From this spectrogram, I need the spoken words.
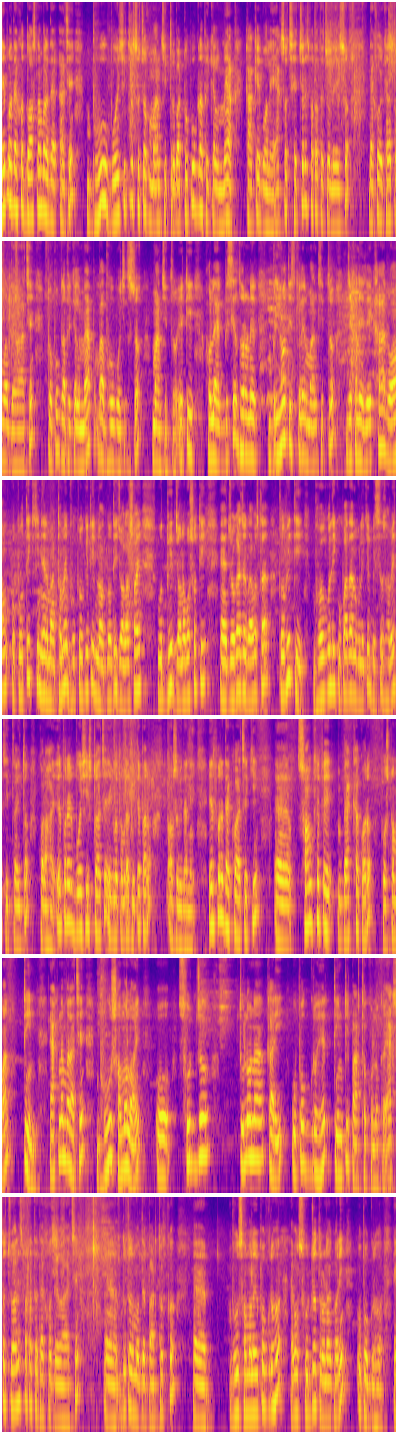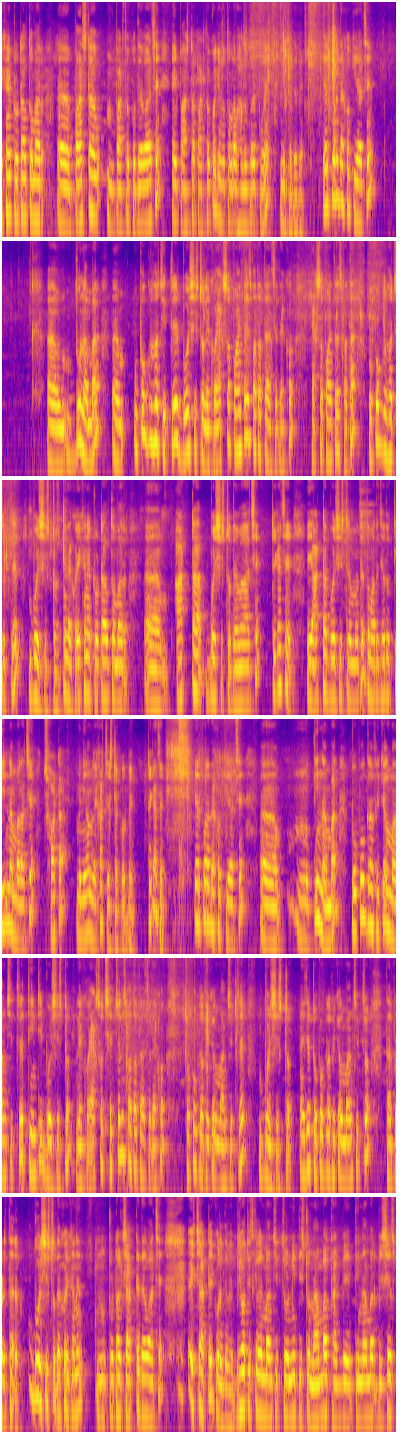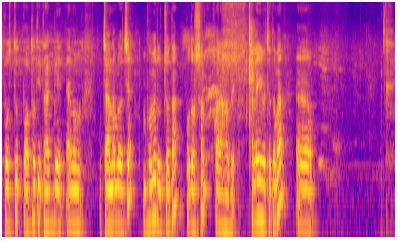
এরপর দেখো, দশ নম্বরে আছে ভূ বৈচিত্র্য সূচক মানচিত্র বা টোপোগ্রাফিক্যাল ম্যাপ কাকে বলে? একশো ছেচল্লিশ পাতাতে চলে এসো। দেখো, এখানে তোমার দেওয়া আছে টোপোগ্রাফিক্যাল ম্যাপ বা ভূ বৈচিত্র্য সূচক মানচিত্র। এটি হলো এক বিশেষ ধরনের বৃহৎ স্কেলের মানচিত্র, যেখানে রেখা, রং ও প্রতীক চিহ্নের মাধ্যমে ভূপ্রকৃতি নদ নদী, জলাশয়, উদ্ভিদ, জনবসতি যোগাযোগ ব্যবস্থা, প্রভৃতি ভৌগোলিক উপাদানগুলিকে বিশেষভাবে চিত্রায়িত করা হয়। এরপরের বৈশিষ্ট্য আছে, এগুলো তোমরা দিতে পারো, অসুবিধা নেই। এরপরে দেখো আছে কি সংক্ষেপে ব্যাখ্যা করো, প্রশ্নমান তিন। এক নম্বর আছে ভূ সমলয় ও সূর্য তুলনাকারী উপগ্রহের তিনটি পার্থক্য লক্ষ্য একশো চুয়াল্লিশ পাতাতে দেখো দেওয়া আছে দুটোর মধ্যে পার্থক্য ভূ সমলয় উপগ্রহ এবং সূর্য তুলনাকারী উপগ্রহ। এখানে টোটাল তোমার পাঁচটা পার্থক্য দেওয়া আছে। এই পাঁচটা পার্থক্য কিন্তু তোমরা ভালো করে পড়ে লিখে দেবে। এরপরে দেখো কি আছে দু নাম্বার উপগ্রহ চিত্রের বৈশিষ্ট্য লেখো। একশো পঁয়তাল্লিশ পাতাতে আছে, দেখো। একশো পঁয়তাল্লিশ পাতা উপগ্রহ চিত্রের বৈশিষ্ট্য। দেখো, এখানে টোটাল তোমার আটটা বৈশিষ্ট্য দেওয়া আছে, ঠিক আছে? এই আটটা বৈশিষ্ট্যের মধ্যে তোমাদের যেহেতু তিন নাম্বার আছে, ছটা মিনিমাম লেখার চেষ্টা করবে, ঠিক আছে? এরপরে দেখো কি আছে তিন নাম্বার টোপোগ্রাফিক্যাল মানচিত্রের তিনটি বৈশিষ্ট্য লেখো। একশো ছেচল্লিশ পাতাতে আছে, দেখো টোপোগ্রাফিক্যাল মানচিত্রের বৈশিষ্ট্য। এই যে টোপোগ্রাফিক্যাল মানচিত্র, তারপরে তার বৈশিষ্ট্য দেখো, এখানে টোটাল চারটে দেওয়া আছে। এই চারটেই করে দেবে। বৃহৎ স্কেলের মানচিত্র, নির্দিষ্ট নাম্বার থাকবে, তিন নাম্বার বিশেষ প্রস্তুত পদ্ধতি থাকবে এবং চার নাম্বার হচ্ছে ভূমির উচ্চতা প্রদর্শন করা হবে। তাহলে এই হচ্ছে তোমার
